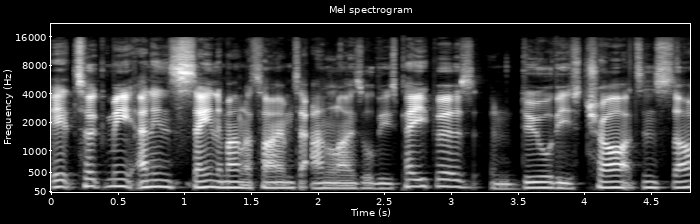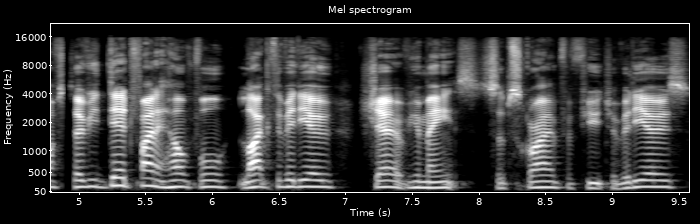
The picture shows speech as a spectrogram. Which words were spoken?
It took me an insane amount of time to analyze all these papers and do all these charts and stuff. So if you did find it helpful, like the video, share it with your mates, subscribe for future videos.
